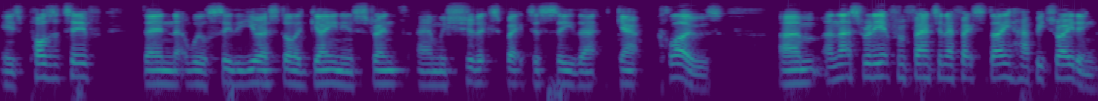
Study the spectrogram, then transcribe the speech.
is positive, then we'll see the US dollar gain in strength and we should expect to see that gap close. Um, and that's really it from Fountain FX today. Happy trading.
